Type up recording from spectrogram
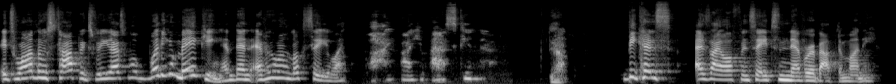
It's one of those topics where you ask, well, what are you making? And then everyone looks at you like, why are you asking that? Yeah. Because as I often say, it's never about the money.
